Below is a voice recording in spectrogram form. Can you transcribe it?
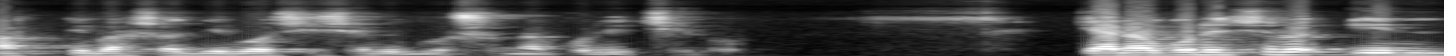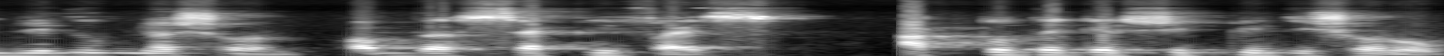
মাতৃভাষা দিবস হিসেবে ঘোষণা করেছিল। কেন করেছিল? In recognition of the sacrifice আত্মত্যাগের স্বীকৃতি স্বরূপ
